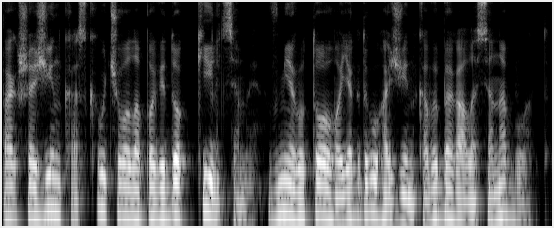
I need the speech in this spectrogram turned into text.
Перша жінка скручувала повідок кільцями в міру того, як друга жінка вибиралася на борт.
